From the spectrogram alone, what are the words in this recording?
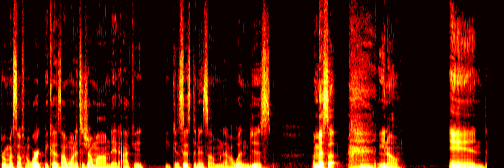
threw myself into work because I wanted to show mom that I could be consistent in something that I wasn't just a mess up, you know. And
